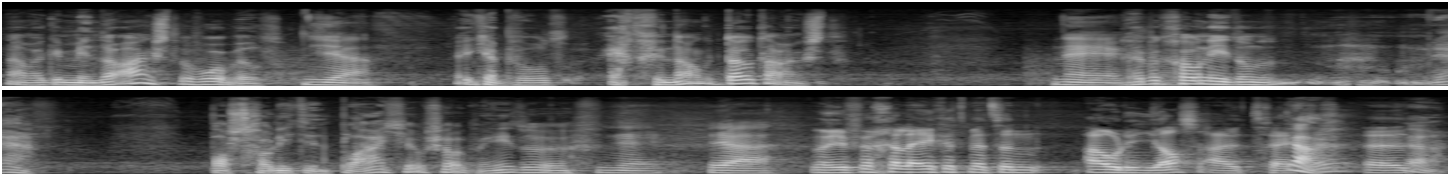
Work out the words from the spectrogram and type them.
Namelijk in minder angst bijvoorbeeld. Ja. Ik heb bijvoorbeeld echt geen dood- doodsangst. Nee, Dat heb ik gewoon niet. Om, ja, past gewoon niet in het plaatje of zo. Ik weet niet. eh. nee. Ja. Maar je vergeleek het met een oude jas uittrekken. Ja, Eh, ja.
